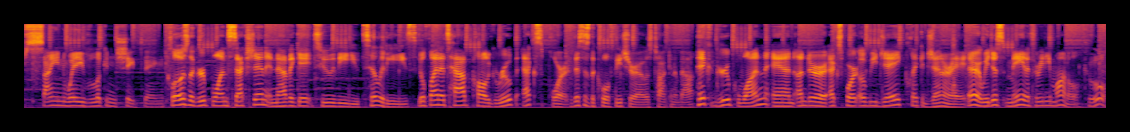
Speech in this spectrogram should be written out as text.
sine wave looking shape thing. Close the group 1 section and navigate to the utilities. You'll find a tab called Group Export. This is the cool feature I was talking about. Pick Group 1 and under Export OBJ, click Generate. There, we just made a 3D model. Cool.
